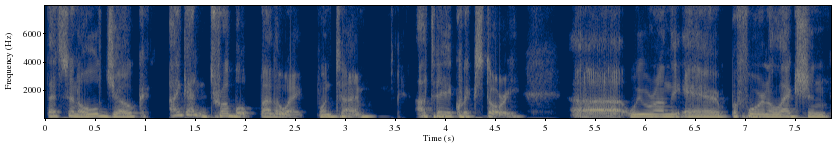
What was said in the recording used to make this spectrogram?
That's an old joke. I got in trouble, by the way, one time. I'll tell you a quick story. Uh, we were on the air before an election.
